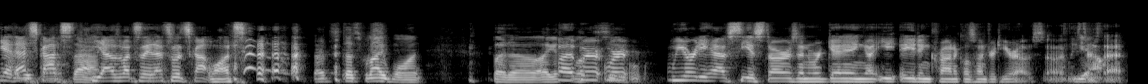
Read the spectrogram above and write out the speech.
Yeah, that's Scott's. That. Yeah, I was about to say that's what Scott wants. that's that's what I want. But uh, I guess but we're, we're we already have Sea of Stars and we're getting uh, Eiyuden Chronicles Hundred Heroes, so at least yeah. there's that.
